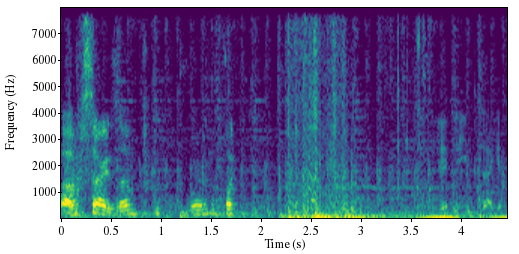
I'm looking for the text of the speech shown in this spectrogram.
Oh, sorry, son. Where the fuck? 15 seconds.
